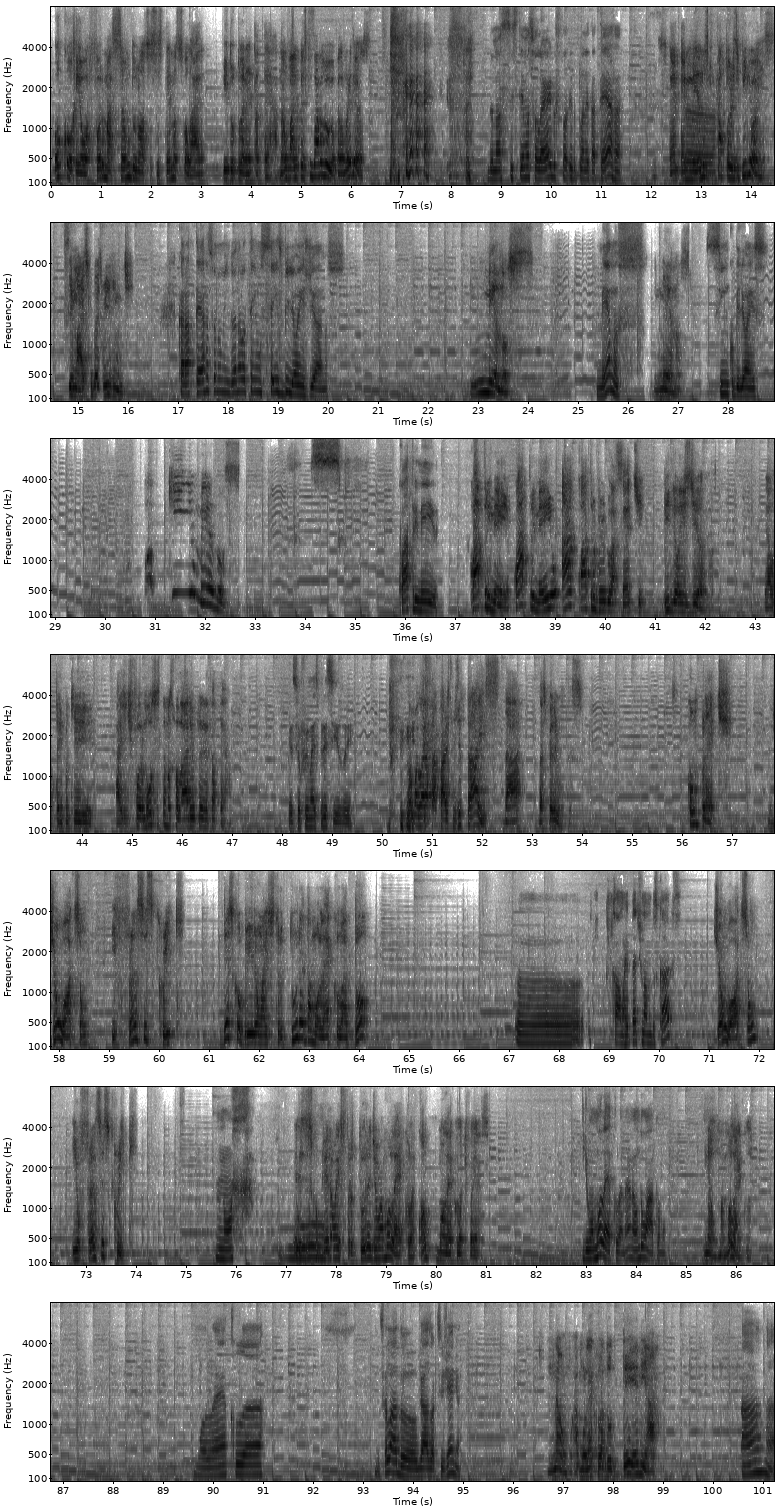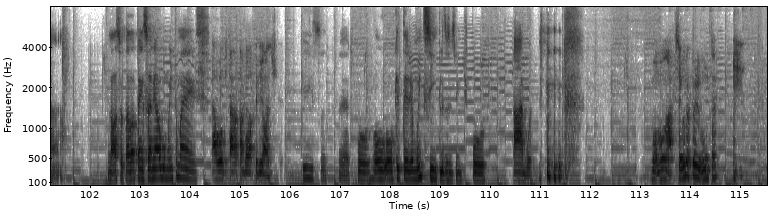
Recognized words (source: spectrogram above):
ocorreu a formação do nosso sistema solar e do planeta Terra? Não vale pesquisar no Google, pelo amor de Deus. Do nosso sistema solar e do, do planeta Terra. É, é menos Ah. que 14 bilhões. E mais que 2020. Cara, a Terra, se eu não me engano, ela tem uns 6 bilhões de anos. Menos. Menos? Menos. 5 bilhões. pouquinho menos. 4,5. 4,5. 4,5 a 4,7 bilhões de anos. É o tempo que a gente formou o sistema solar e o planeta Terra. Esse eu fui mais preciso aí. Vamos agora para a parte de trás da, das perguntas. Complete. John Watson e Francis Crick descobriram a estrutura da molécula do Ah, Calma, repete o nome dos caras? John Watson e o Francis Crick. Nossa. Eles descobriram a estrutura de uma molécula. Qual molécula que foi essa? De uma molécula, né? Não de um átomo. Não, uma molécula. Molécula. Sei lá, do gás oxigênio? Não, a molécula do DNA. Ah. Nossa, eu tava pensando em algo muito mais. Algo que está na tabela periódica. Isso. É, tipo, ou, ou que esteja muito simples, assim, tipo, água. Bom, vamos lá. Segunda pergunta.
